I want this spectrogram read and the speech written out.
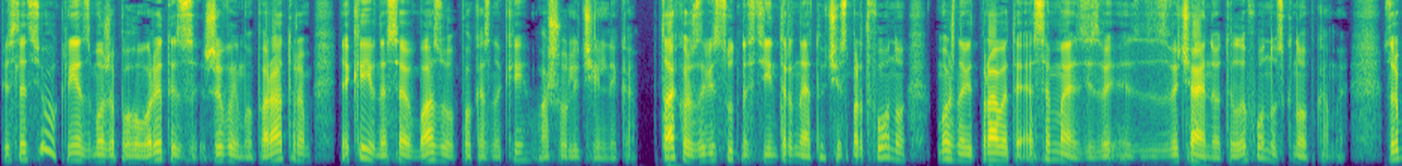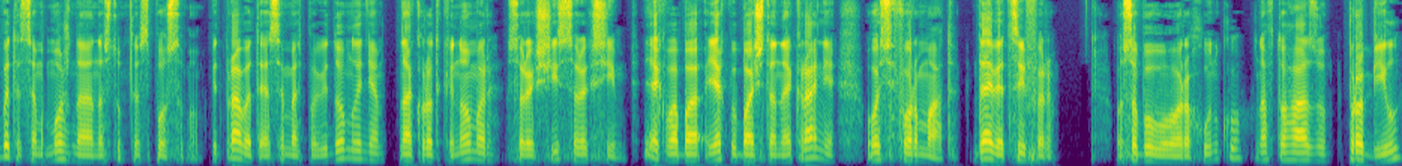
Після цього клієнт зможе поговорити з живим оператором, який внесе в базу показники вашого лічильника. Також за відсутності інтернету чи смартфону можна відправити смс зі звичайного телефону з кнопками. Зробити це можна наступним способом: відправити смс-повідомлення на короткий номер 4647. Як ви, бачите на екрані, ось формат: 9 цифр особового рахунку Нафтогазу, пробіл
